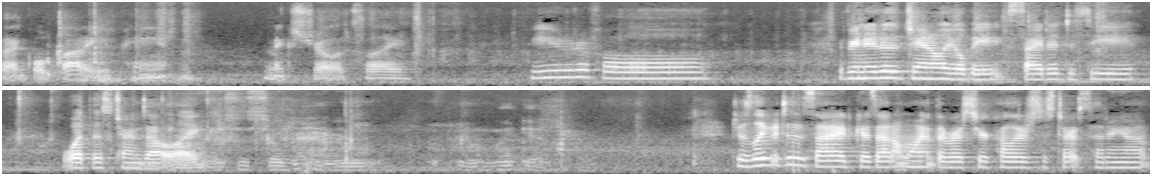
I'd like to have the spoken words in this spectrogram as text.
That gold body paint mixture looks like. Beautiful. If you're new to the channel, you'll be excited to see what this turns out like. This is so bad. I don't, I don't like it. Just leave it to the side because I don't want the rest of your colors to start setting up.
